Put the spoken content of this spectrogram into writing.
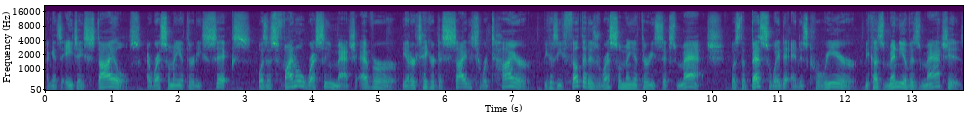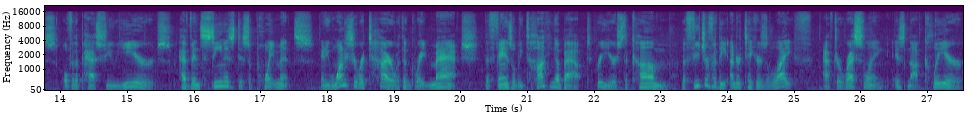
against AJ Styles at WrestleMania 36 was his final wrestling match ever. The Undertaker decided to retire because he felt that his WrestleMania 36 match was the best way to end his career, because many of his matches over the past few years have been seen as disappointments, and he wanted to retire with a great match the fans will be talking about for years to come. The future for The Undertaker's life after wrestling is not clear,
